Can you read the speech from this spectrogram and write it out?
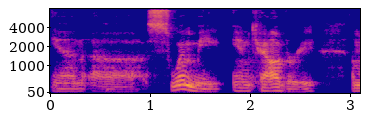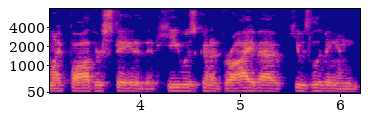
in a swim meet in Calgary, and my father stated that he was going to drive out. He was living in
